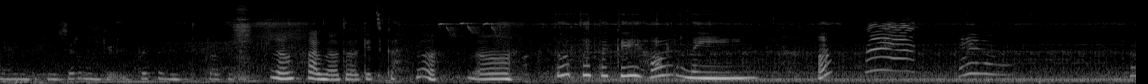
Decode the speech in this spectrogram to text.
Він такий жирненький, упитаний, така Ну, гарна кицька. Ну, ну, хто ти такий гарний? А? Мяу. Ну.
